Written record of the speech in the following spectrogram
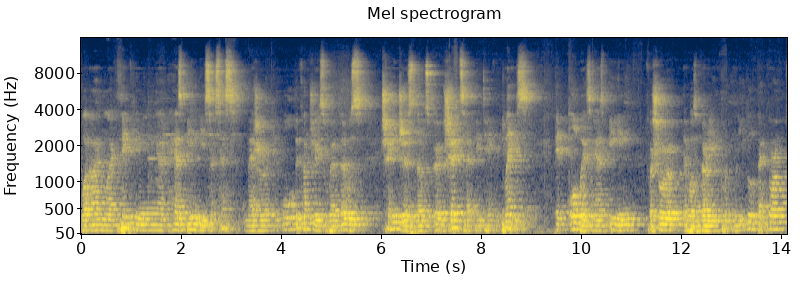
what I'm like thinking uh, has been the success measure in all the countries where those changes, those shifts have been taking place. It always has been for sure, there was a very important legal background,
